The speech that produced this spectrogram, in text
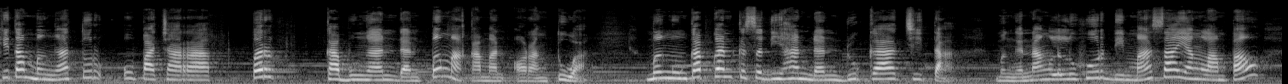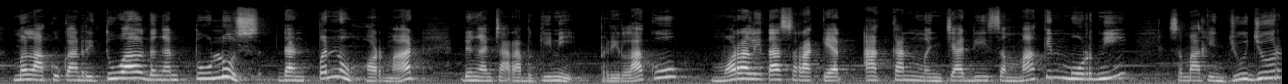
kita mengatur upacara perkabungan dan pemakaman orang tua mengungkapkan kesedihan dan duka cita mengenang leluhur di masa yang lampau melakukan ritual dengan tulus dan penuh hormat dengan cara begini, perilaku moralitas rakyat akan menjadi semakin murni, semakin jujur,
